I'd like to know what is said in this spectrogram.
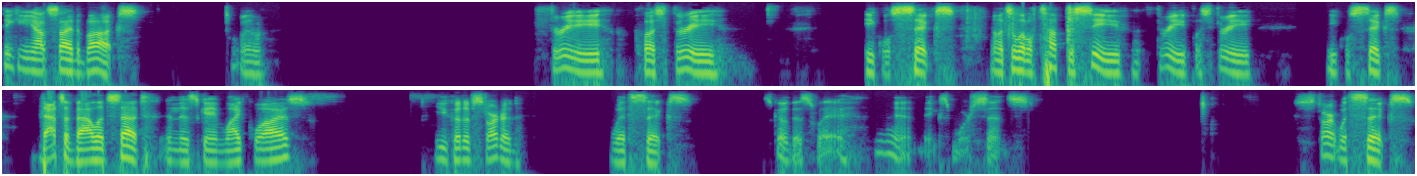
thinking outside the box, well, 3 plus 3 equals 6. Now it's a little tough to see. 3 plus 3 equals 6. That's a valid set in this game. Likewise, you could have started with 6. Let's go this way. That makes more sense. Start with 6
